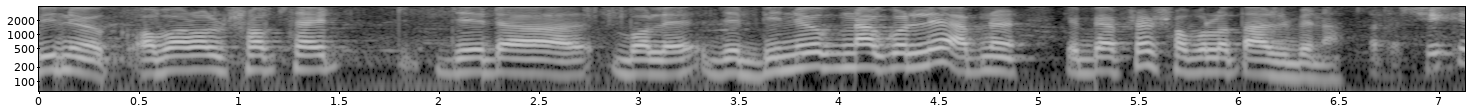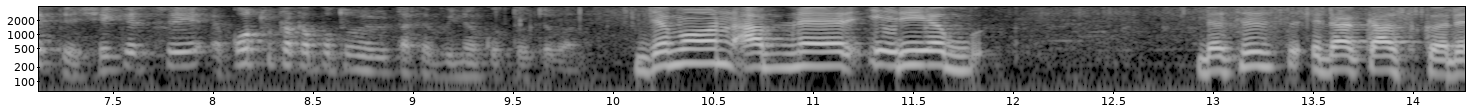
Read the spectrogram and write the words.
বিনিয়োগ। ওভারঅল সব সাইড যেটা বলে যে বিনিয়োগ না করলে আপনার এই ব্যবসায় সফলতা আসবে না। আচ্ছা সেক্ষেত্রে সেক্ষেত্রে কত টাকা প্রথমে তাকে বিনিয়োগ করতে হতে পারে? যেমন আপনার এরিয়া বেসিস এটা কাজ করে।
